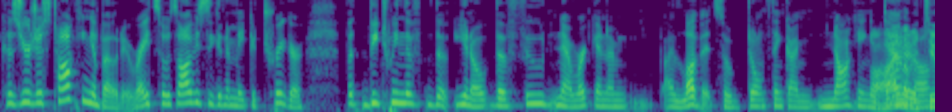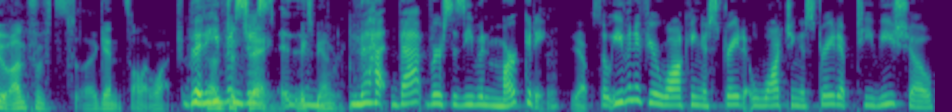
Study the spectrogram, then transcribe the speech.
Cuz you're just talking about it, right? So it's obviously going to make a trigger. But between the the you know, the Food Network and I'm I love it. So don't think I'm knocking it oh, down I love it all. too. I'm again, it's all I watch. But I'm even just, just, saying, it makes me hungry. Uh, that that versus even marketing. Yep. So even if you're walking a straight watching a straight up TV show,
